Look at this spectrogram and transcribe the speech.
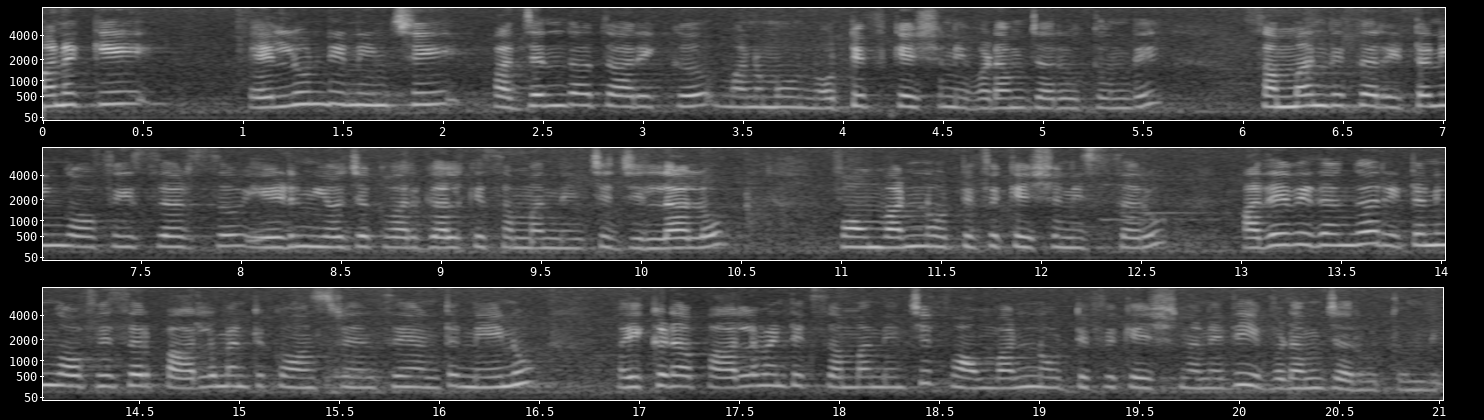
మనకి ఎల్లుండి నుంచి పద్దెనిమిదవ తారీఖు మనము నోటిఫికేషన్ ఇవ్వడం జరుగుతుంది. సంబంధిత రిటర్నింగ్ ఆఫీసర్స్ ఏడు నియోజకవర్గాలకి సంబంధించి జిల్లాలో ఫామ్ వన్ నోటిఫికేషన్ ఇస్తారు. అదేవిధంగా రిటర్నింగ్ ఆఫీసర్ పార్లమెంట్ కాన్స్టిట్యున్సీ అంటే నేను ఇక్కడ పార్లమెంట్కి సంబంధించి ఫామ్ వన్ నోటిఫికేషన్ అనేది ఇవ్వడం జరుగుతుంది.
